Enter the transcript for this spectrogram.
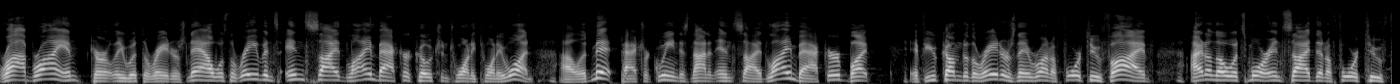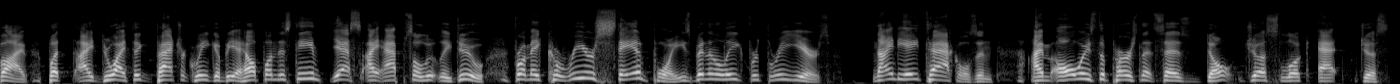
Rob Ryan, currently with the Raiders now, was the Ravens inside linebacker coach in 2021. I'll admit, Patrick Queen is not an inside linebacker, but if you come to the Raiders and they run a 4-2-5, I don't know what's more inside than a 4-2-5. But I do I think Patrick Queen could be a help on this team? Yes, I absolutely do. From a career standpoint, he's been in the league for 3 years. 98 tackles and I'm always the person that says don't just look at just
